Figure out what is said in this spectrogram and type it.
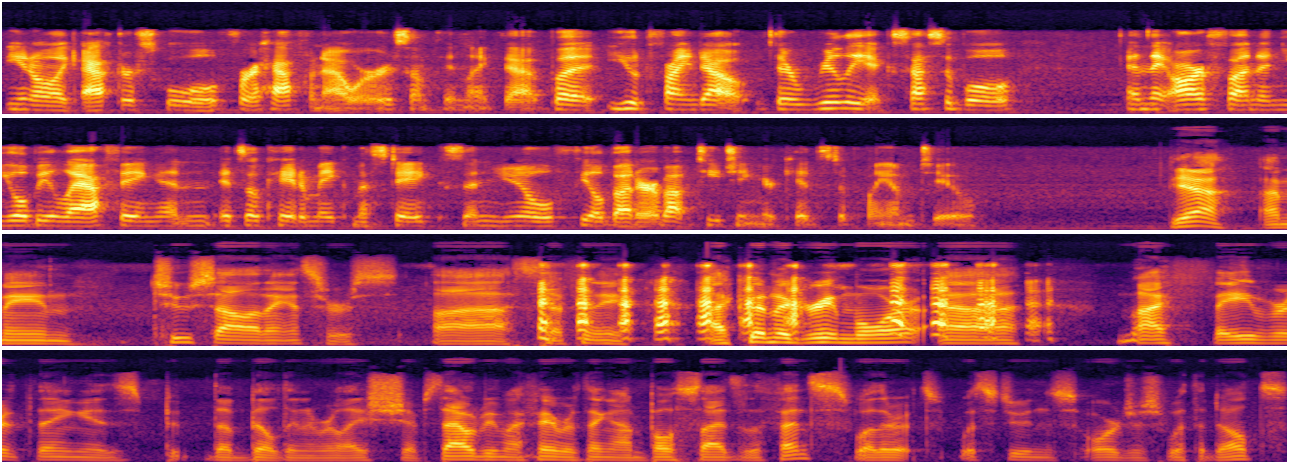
you know like after school for half an hour or something like that. But you'd find out they're really accessible and they are fun and you'll be laughing and it's okay to make mistakes and you'll feel better about teaching your kids to play them too. Yeah i mean two solid answers. Uh, stephanie i couldn't agree more. Uh, my favorite thing is b- the building of relationships. That would be my favorite thing on both sides of the fence whether it's with students or just with adults.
